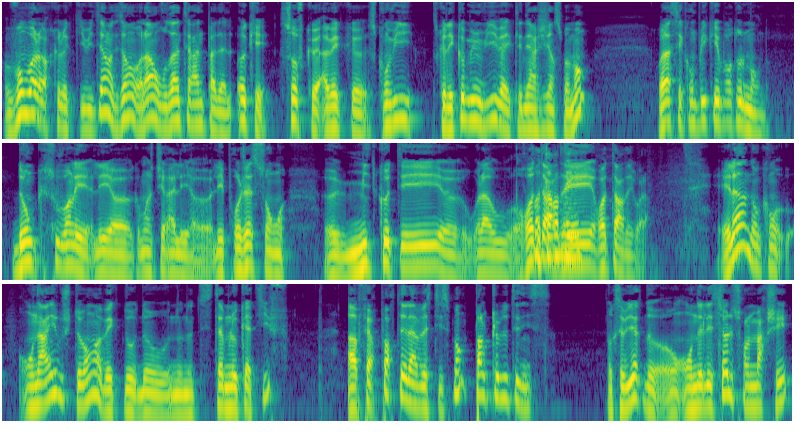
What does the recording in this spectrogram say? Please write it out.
vont voir leur collectivité en disant voilà, on voudrait un terrain de padel. Ok, sauf qu'avec euh, ce qu'on vit, ce que les communes vivent avec l'énergie en ce moment voilà, c'est compliqué pour tout le monde. Donc souvent les, les euh, comment je dirais les, euh, les projets sont euh, mis de côté, voilà ou retardés, retardés, voilà. Et là donc on, on arrive justement avec nos, nos, notre système locatif à faire porter l'investissement par le club de tennis. Donc ça veut dire qu'on est les seuls sur le marché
